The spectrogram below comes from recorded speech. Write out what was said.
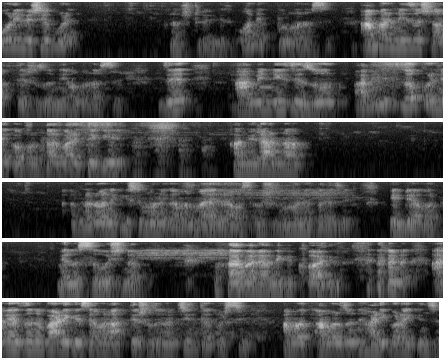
পরিবেশে পড়ে নষ্ট হয়ে গেছে অনেক প্রমাণ আছে আমার নিজস্ব আত্মীয় স্বজন এমন আছে যে আমি নিজে জোর আমি নিজে জোর করি না কখনো তার বাড়িতে গিয়ে আমি রান্না আপনার অনেক কিছু মনে আমার মায়ের অবস্থা মনে করে যে এইটা আবার মেলস্য বৈষ্ণব আমার অনেকে কয়, আমি একজনের বাড়ি গেছি, আমার আত্মীয় স্বজন, আমি চিন্তা করছি, আমার আমার জন্য হাড়ি কড়াই কিনছে,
